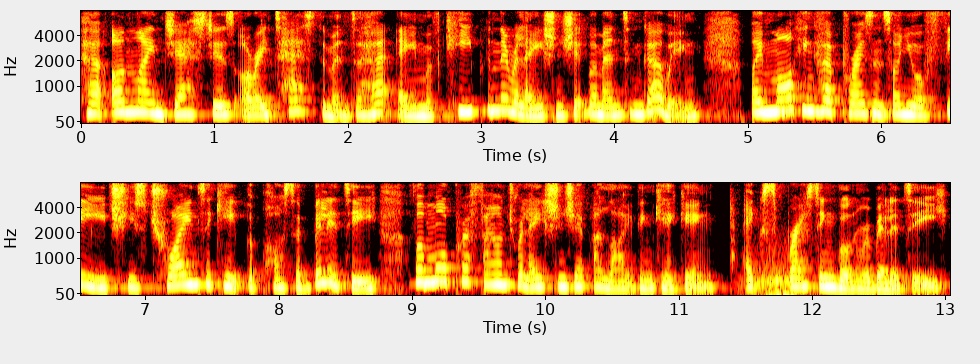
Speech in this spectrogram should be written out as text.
Her online gestures are a testament to her aim of keeping the relationship momentum going. By marking her presence on your feed, she's trying to keep the possibility of a more profound relationship alive and kicking. Expressing vulnerability.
